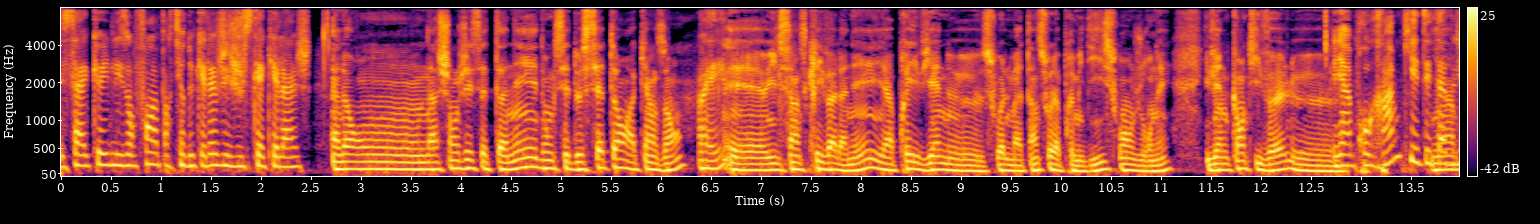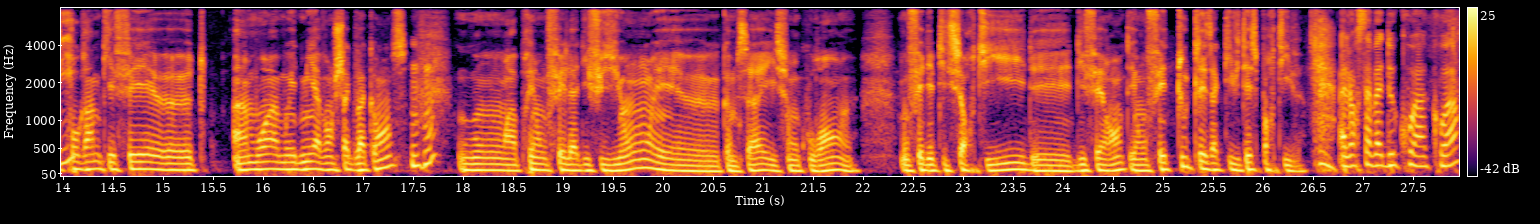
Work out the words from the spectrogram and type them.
ça accueille les enfants à partir de quel âge et jusqu'à quel âge? Alors on a changé cette année, donc c'est de 7 ans à 15 ans. Oui. Et euh, ils s'inscrivent à l'année et après ils viennent soit le matin, soit l'après-midi, soit en journée. Ils viennent quand ils veulent. Euh, Il y a un programme qui est il y a un établi programme qui est fait euh, un mois, un mois et demi avant chaque vacances, Mhm. où on, après on fait la diffusion et euh, comme ça ils sont au courant. euh, on fait des petites sorties, des différentes et on fait toutes les activités sportives. Alors ça va de quoi à quoi?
